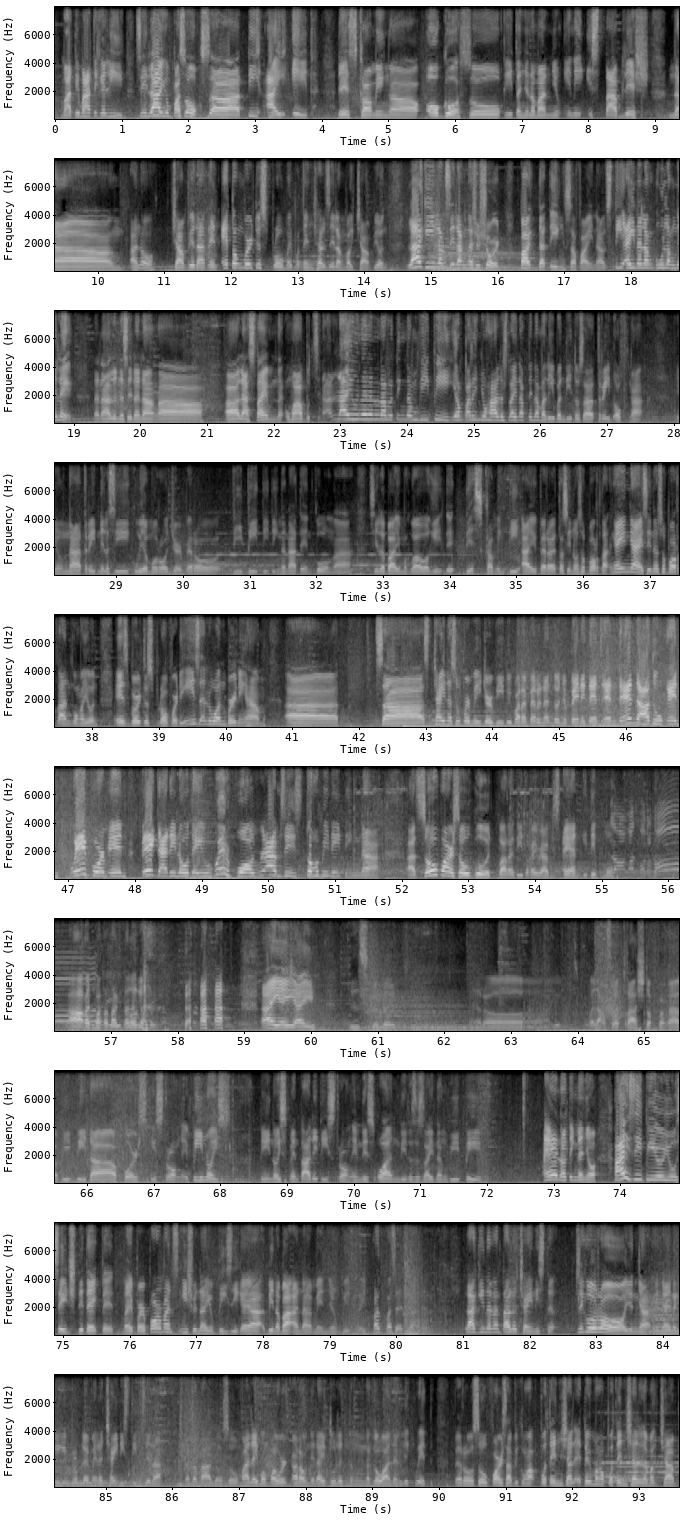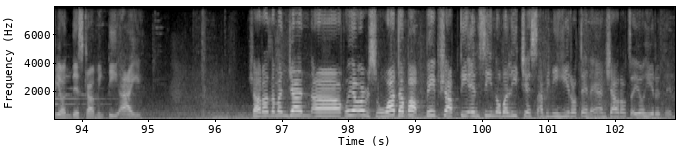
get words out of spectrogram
Mathematically, sila yung pasok sa TI-8 this coming uh, August. So, kita nyo naman yung ini-establish na ano, champion natin. Etong Virtus Pro, may potential silang mag-champion. Lagi lang silang nasa-short pagdating sa finals. TI na lang kulang nila eh. Nanalo na sila ng uh, uh, last time. Na umabot sila. Layo na narating ng VP. Yan pa rin yung halos lineup nila maliban dito sa trade-off nga yung na-trade nila si Kuya mo Roger. Pero VP, titingnan natin kung uh, sila ba yung magwawagi this coming TI. Pero ito, sinusuporta. Ngayon nga, eh, sinusuportahan ko ngayon is Virtus Pro for the ESL1 Birmingham. At uh, sa China Super Major VP para pero nandun yung Penitence and then the Hadouken waveform in Big Daddy Note will fall Ramses dominating na at so far so good para dito kay Ramses ayan itip mo lakad matatag talaga ay, ay, ay. Diyos ko nun. Pero, ayun. Malakas na trash talk mga VP. The force is strong. Eh, Pinoy's. Pinoy's mentality strong in this one dito sa side ng VP. Eh, no, tingnan nyo. High CPU usage detected. May performance issue na yung PC, kaya binabaan namin yung bitrate. Pagpasensya Lagi na lang talo Chinese siguro, yun nga, yun nga nagiging problema na Chinese team sila natatalo. So, malay mo, ma-work around nila eh, tulad ng nagawa ng Liquid. Pero so far, sabi ko nga, potential, ito yung mga potential na mag-champion this coming TI. Shoutout naman dyan, uh, Kuya Orbs, what pop, Babe Shop, TNC, Novaliches, sabi ni Hero 10. Ayan, shoutout sa iyo, Hero 10.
